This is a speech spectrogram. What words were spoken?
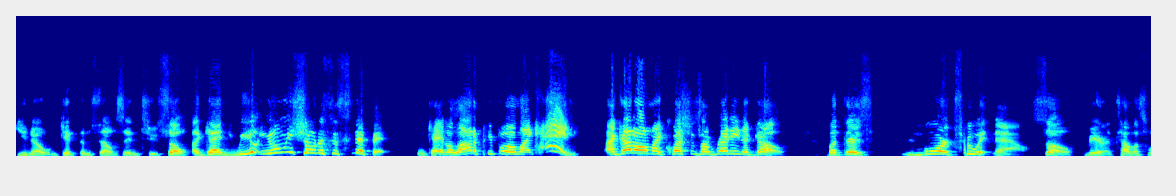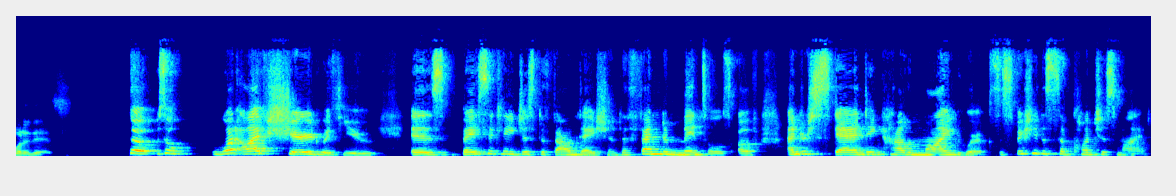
you know, get themselves into. So again, we you only showed us a snippet. Okay. And a lot of people are like, hey, I got all my questions. I'm ready to go. But there's more to it now. So, Mira, tell us what it is. So, so what I've shared with you is basically just the foundation, the fundamentals of understanding how the mind works, especially the subconscious mind,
